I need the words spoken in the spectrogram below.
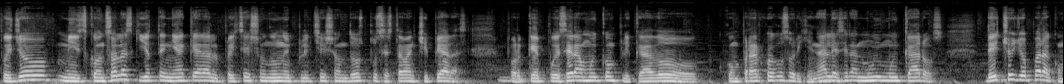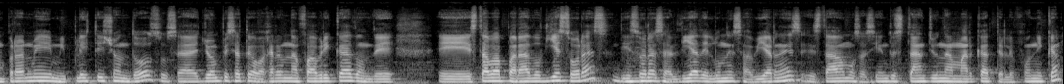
pues yo, mis consolas que yo tenía, que era el PlayStation 1 y PlayStation 2, pues estaban chipeadas, porque pues era muy complicado comprar juegos originales, eran muy muy caros. De hecho, yo para comprarme mi PlayStation 2, o sea, yo empecé a trabajar en una fábrica donde eh, estaba parado 10 horas, 10 horas al día de lunes a viernes, estábamos haciendo stand de una marca telefónica.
